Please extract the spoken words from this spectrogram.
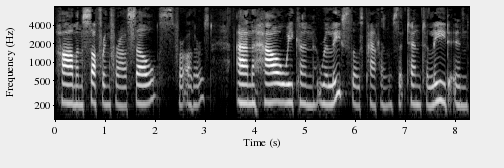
harm and suffering for ourselves, for others, and how we can release those patterns that tend to lead in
